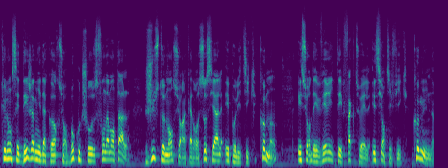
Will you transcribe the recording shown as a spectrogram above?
que l'on s'est déjà mis d'accord sur beaucoup de choses fondamentales, justement sur un cadre social et politique commun, et sur des vérités factuelles et scientifiques communes.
